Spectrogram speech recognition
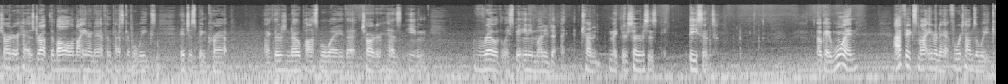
Charter has dropped the ball on my internet for the past couple weeks. It's just been crap. Like there's no possible way that Charter has even relatively spent any money to try to make their services decent. Okay, one, I fix my internet four times a week.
